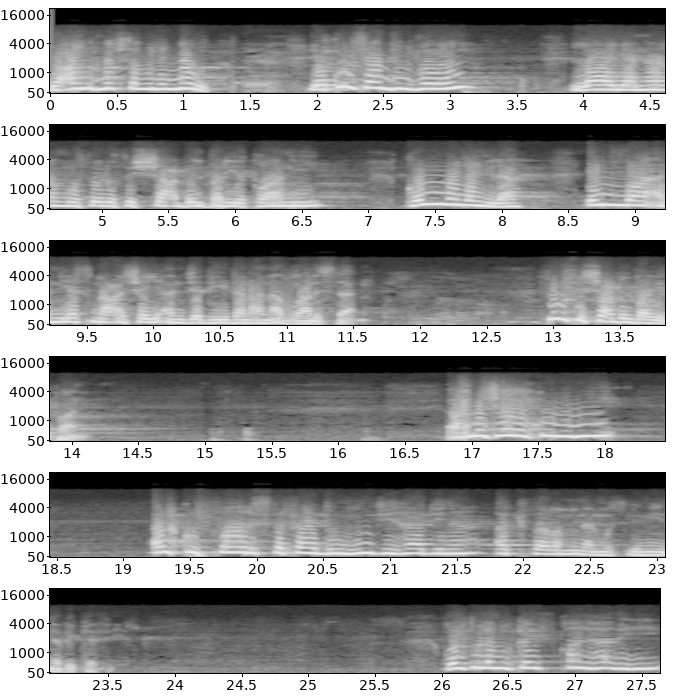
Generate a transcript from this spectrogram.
يعرض نفسه للموت. يقول ساندي جول لا ينام ثلث الشعب البريطاني كل ليلة إلا أن يسمع شيئا جديدا عن أفغانستان. ثلث الشعب البريطاني. أحمد شاه يقول لي الكفار استفادوا من جهادنا أكثر من المسلمين بكثير. قلت له كيف؟ قال هذه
